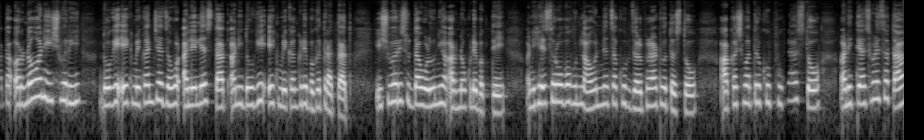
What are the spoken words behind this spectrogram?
आता अर्णव आणि ईश्वरी दोघे एकमेकांच्या जवळ आलेले असतात आणि दोघे एकमेकांकडे बघत राहतात. ईश्वरी सुद्धा वळून या अर्णवकडे बघते. आणि हे सर्व बघून लावण्याचा खूप जळफळाट होत असतो. आकाश मात्र खूप फुकला असतो. आणि त्याच वेळेस आता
